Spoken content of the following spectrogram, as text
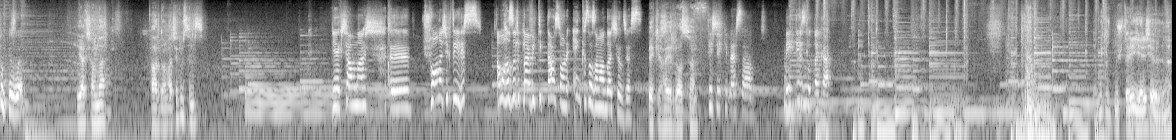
Çok güzel. İyi akşamlar. Pardon, açık mısınız? İyi akşamlar. Ee, şu an açık değiliz. Ama hazırlıklar bittikten sonra en kısa zamanda açılacağız. Peki, hayırlı olsun. Teşekkürler, sağ olun. Bekleriz mutlaka. Demek ilk müşteriyi geri çevirdin ha?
